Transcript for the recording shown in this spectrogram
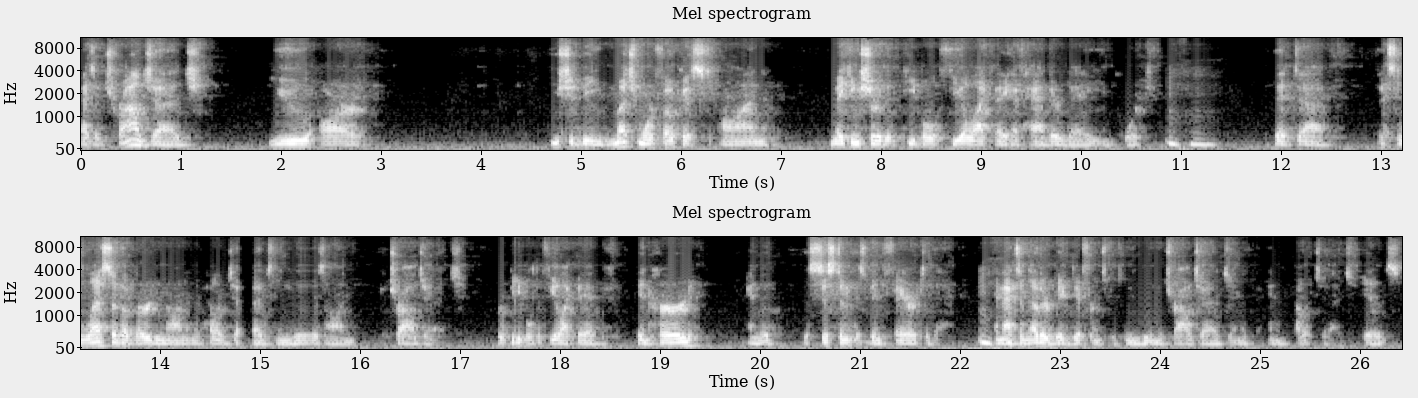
As a trial judge, you are you should be much more focused on making sure that people feel like they have had their day in court. Mm-hmm. That uh, it's less of a burden on an appellate judge than it is on a trial judge for people to feel like they have been heard and that the system has been fair to them. Mm-hmm. And that's another big difference between being a trial judge and, an appellate judge is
